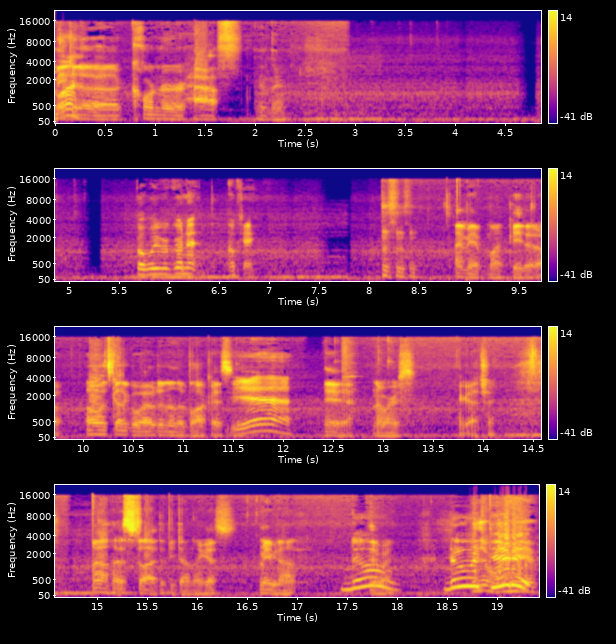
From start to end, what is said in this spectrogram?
Make What? it a corner half in there. But we were gonna. Okay. I may have monkeyed it up. Oh, it's gotta go out another block, I see. Yeah. Yeah, yeah, no worries. I gotcha. Well, that still had to be done, I guess. Maybe not. No. No, it did it.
